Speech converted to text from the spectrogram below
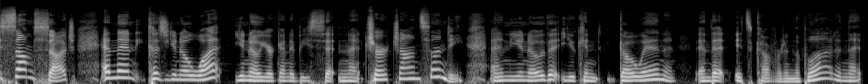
some such. And then because you know what? You know you're gonna be sitting at church on sunday and you know that you can go in and, and that it's covered in the blood and that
